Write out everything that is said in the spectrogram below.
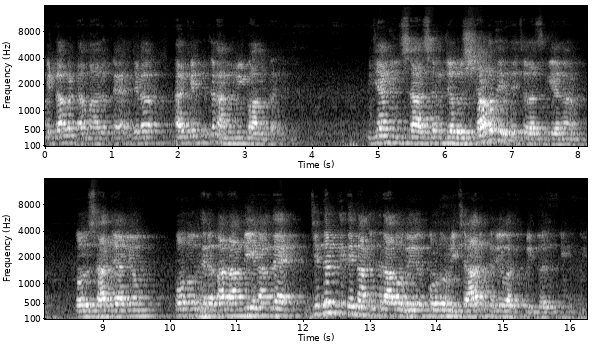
ਕਿੱਡਾ ਵੱਡਾ ਮਾਲਕ ਹੈ ਜਿਹੜਾ ਅਕਿਰਤ ਕਰਾਂ ਨੂੰ ਵੀ ਪਾਲਦਾ ਹੈ ਯਾਨੀ ਸਾਸਨ ਜਦੋਂ ਸ਼ਬਦ ਦੇ ਵਿੱਚ ਰਸ ਗਿਆ ਨਾ, ਉਹ ਸਾਜਿਆ ਨੇ ਉਦੋਂ ਫਿਰ ਆਨੰਦ ਹੀ ਆਨੰਦ ਹੈ। ਜਿੱਦਣ ਕਿਤੇ ਨੱਕ ਖਰਾਬ ਹੋਵੇ, ਉਦੋਂ ਵਿਚਾਰ ਕਰਿਓ, ਅੱਜ ਕੋਈ ਗਲਤੀ ਹੋਈ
